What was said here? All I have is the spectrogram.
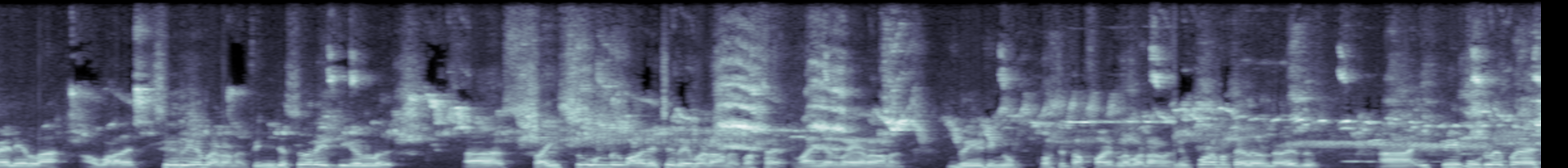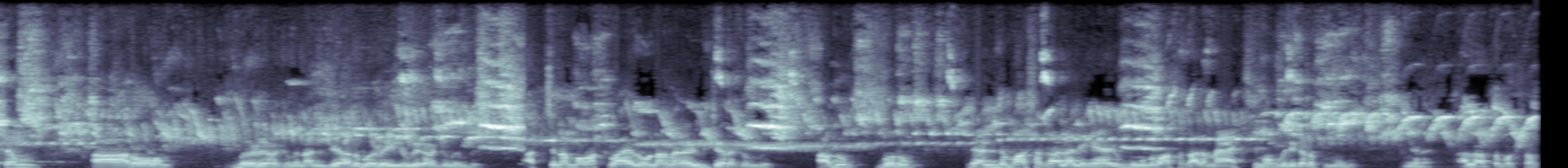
വിലയുള്ള വളരെ ചെറിയ ബേഡാണ് ഫിഞ്ചസ് വെറൈറ്റികളിൽ സൈസ് കൊണ്ട് വളരെ ചെറിയ ബേഡാണ് പക്ഷേ ഭയങ്കര റയറാണ് ബ്രീഡിങ്ങും കുറച്ച് ടഫായിട്ടുള്ള ബേഡാണ്. ഇതിന് കുറേ പ്രത്യേകത ഉണ്ട് അതായത് ഇപ്പോൾ ഈ കൂട്ടിൽ ഏകദേശം ആറോളം ബേഡ് കിടക്കുന്നുണ്ട്. അഞ്ച് ആറ് ബേഡ് ഇതിനുള്ളിൽ കിടക്കുന്നുണ്ട് അച്ഛനമ്മ മക്കളായതുകൊണ്ടാണ് അങ്ങനെ അടിച്ച് കിടക്കുന്നത്. അതും വെറും രണ്ട് മാസക്കാലം അല്ലെങ്കിൽ മൂന്ന് മാസക്കാലം മാക്സിമം ഇവർ കിടക്കുന്നുള്ളൂ. ഇങ്ങനെ. അല്ലാത്ത പക്ഷം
